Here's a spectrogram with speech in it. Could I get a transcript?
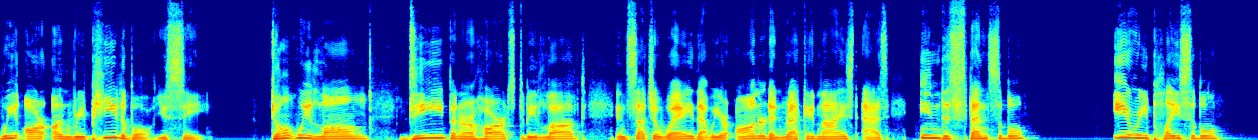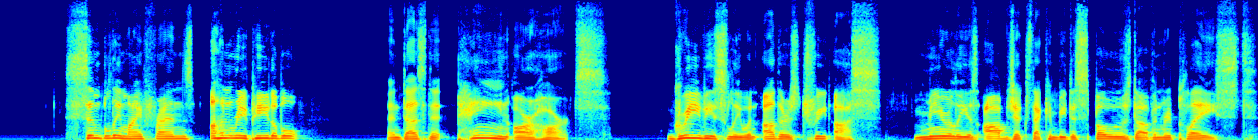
We are unrepeatable, you see. Don't we long deep in our hearts to be loved in such a way that we are honored and recognized as indispensable, irreplaceable, simply, my friends, unrepeatable? And doesn't it pain our hearts grievously when others treat us merely as objects that can be disposed of and replaced.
